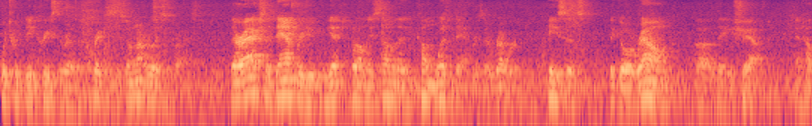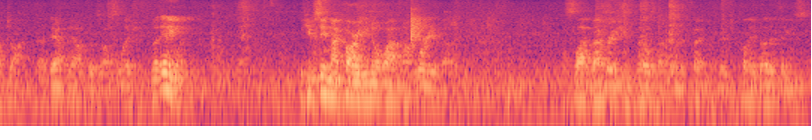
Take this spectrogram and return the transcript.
which would decrease the resonant frequency, so I'm not really surprised. There are actually dampers you can get to put on these, some of them come with dampers, they're rubber pieces that go around uh, the shaft and help to uh, dampen out those oscillations. But anyway, if you've seen my car, you know why I'm not worried about it. A slight vibration the pedal's not going to affect me, there's plenty of other things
